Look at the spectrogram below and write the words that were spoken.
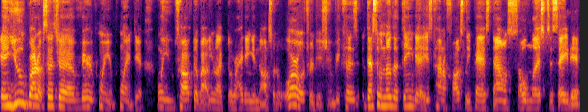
and you brought up such a very poignant point there when you talked about you know like the writing and also the oral tradition because that's another thing that is kind of falsely passed down so much to say that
